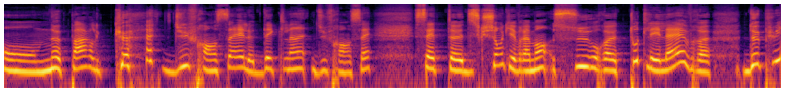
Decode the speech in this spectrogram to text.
on ne parle que du français, le déclin du français. Cette euh, discussion qui est vraiment sur euh, toutes les lèvres depuis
